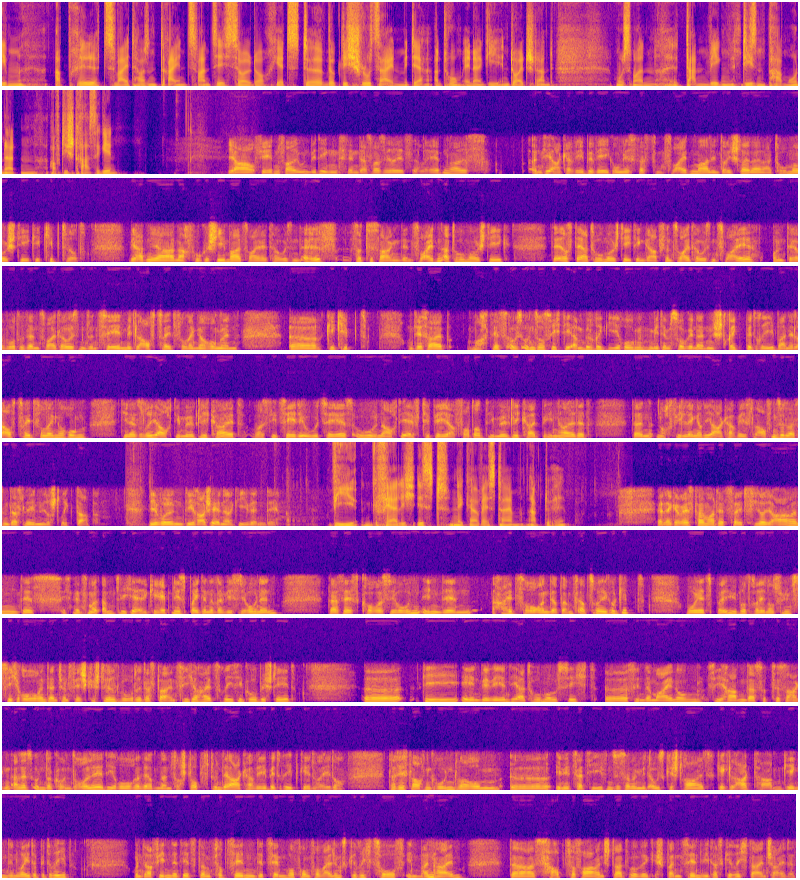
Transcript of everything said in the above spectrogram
Im April 2023 soll doch jetzt äh, wirklich Schluss sein mit der Atomenergie in Deutschland. Muss man äh, dann wegen diesen paar Monaten auf die Straße gehen? Ja, auf jeden Fall unbedingt. Denn das, was wir jetzt erleben als Anti-AKW-Bewegung, ist, dass zum zweiten Mal in Deutschland ein Atomausstieg gekippt wird. Wir hatten ja nach Fukushima 2011 sozusagen den zweiten Atomausstieg. Der erste Atomausstieg, den gab es schon 2002 und der wurde dann 2010 mit Laufzeitverlängerungen äh, gekippt. Und deshalb macht jetzt aus unserer Sicht die Ampelregierung mit dem sogenannten Streckbetrieb eine Laufzeitverlängerung, die natürlich auch die Möglichkeit, was die CDU, CSU und auch die FDP ja fordert, die Möglichkeit beinhaltet, dann noch viel länger die AKWs laufen zu lassen. Das lehnen wir strikt ab. Wir wollen die rasche Energiewende. Wie gefährlich ist Neckar-Westheim aktuell? Ja, Neckar-Westheim hat jetzt seit vier Jahren das, ich nenne es mal, amtliche Ergebnis bei den Revisionen, dass es Korrosion in den Heizrohren der Dampferzeuger gibt, wo jetzt bei über 350 Rohren dann schon festgestellt wurde, dass da ein Sicherheitsrisiko besteht. Äh, die ENBW und die Atomaufsicht äh, sind der Meinung, sie haben das sozusagen alles unter Kontrolle. Die Rohre werden dann verstopft und der AKW-Betrieb geht weiter. Das ist auch ein Grund, warum äh, Initiativen zusammen mit ausgestrahlt geklagt haben gegen den Weiterbetrieb. Und da findet jetzt am 14. Dezember vom Verwaltungsgerichtshof in Mannheim das Hauptverfahren statt, wo wir gespannt sind, wie das Gericht da entscheidet.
